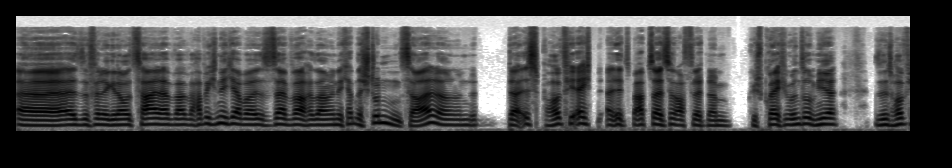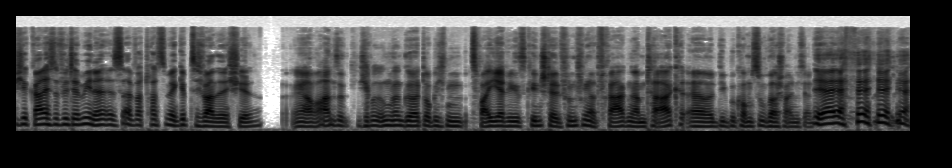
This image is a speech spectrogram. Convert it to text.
äh, also für eine genaue Zahl habe hab ich nicht, aber es ist einfach, sagen wir, ich habe eine Stundenzahl und da ist häufig echt, jetzt mal abseits auch vielleicht einem Gespräch wie unserem hier, sind häufig gar nicht so viele Termine. Es ist einfach trotzdem ergibt sich wahnsinnig viel. Ja, Wahnsinn. Ich habe irgendwann gehört, ob ich ein zweijähriges Kind stellt 500 Fragen am Tag. Äh, die bekommst du wahrscheinlich dann. Ja, ja, ja.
